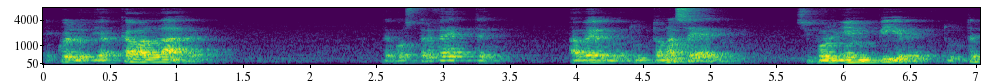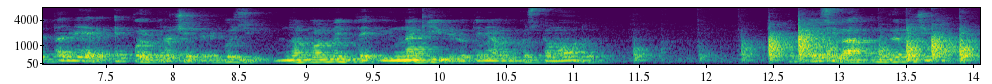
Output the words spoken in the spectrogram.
è quello di accavallare le vostre fette, averne tutta una serie, si può riempire tutto il tagliere e poi procedere così. Normalmente il nakiri lo teniamo in questo modo e poi si va in velocità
